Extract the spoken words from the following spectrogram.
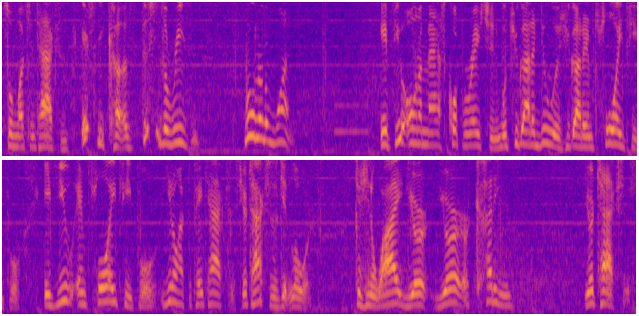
so much in taxes? It's because this is the reason. Rule number one, if you own a mass corporation, what you got to do is you got to employ people. If you employ people, you don't have to pay taxes. Your taxes get lower. Because you know why? You're, you're cutting your taxes.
